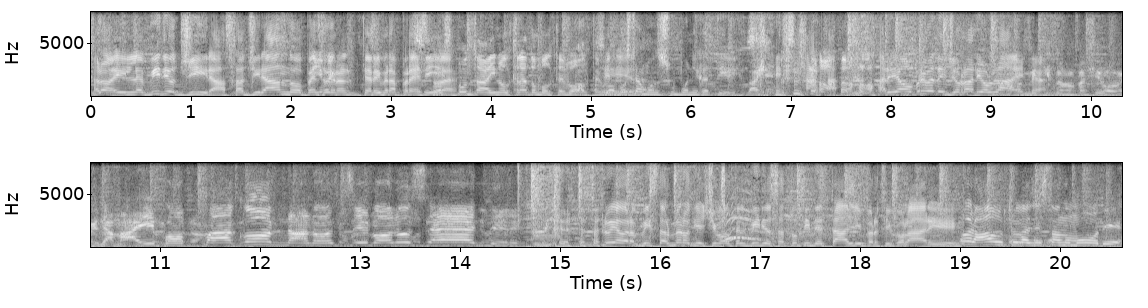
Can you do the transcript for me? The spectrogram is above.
Allora, il video gira, sta girando, penso che ti arriverà presto. Sì, eh. spunta inoltrato molte volte. Lo quindi- postiamo su buoni cattivi. Vai. Arriviamo prima dei giornali online. non facevo, vedo. Ma i poppagonna non si possono sentire. Lui avrà visto almeno 10 volte il video, sa tutti i dettagli particolari. Ora altro che si stanno muti.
